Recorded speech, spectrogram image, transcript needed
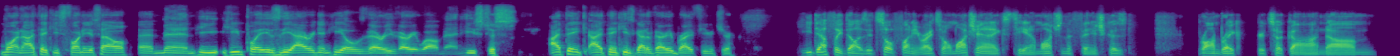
one I think he's funny as hell, and man, he he plays the arrogant heel very very well, man. He's just I think I think he's got a very bright future. He definitely does. It's so funny, right? So I'm watching NXT and I'm watching the finish because Bron Breakker took on um,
